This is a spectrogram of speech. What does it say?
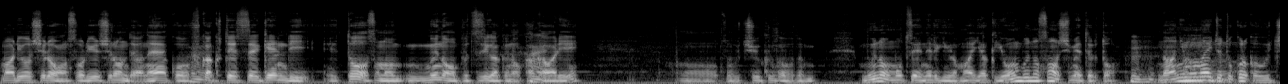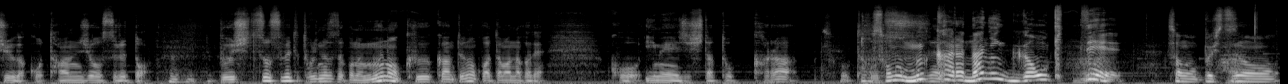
まあ量子論素粒子論だよね。こうはい。不確定性原理とその無の物理学の関わり、うんその宇宙空間で無の持つエネルギーがまあ約4分の3を占めてると。何もないというところから宇宙がこう誕生すると。物質を全て取り除いたこの無の空間というのをこう頭の中でこうイメージしたとこからその無から何が起きてその物質の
